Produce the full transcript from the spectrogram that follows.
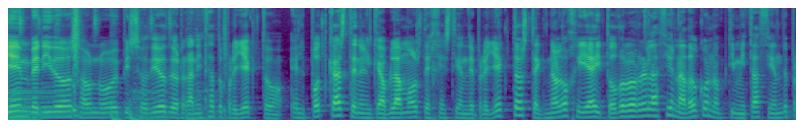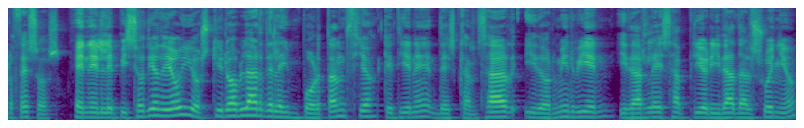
Bienvenidos a un nuevo episodio de Organiza tu proyecto, el podcast en el que hablamos de gestión de proyectos, tecnología y todo lo relacionado con optimización de procesos. En el episodio de hoy os quiero hablar de la importancia que tiene descansar y dormir bien y darle esa prioridad al sueño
